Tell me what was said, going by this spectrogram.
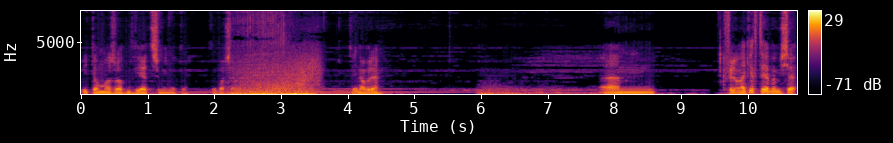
I to może od 2-3 minuty. Zobaczymy. Dzień dobry. Um, chwilę, najpierw to ja bym się...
